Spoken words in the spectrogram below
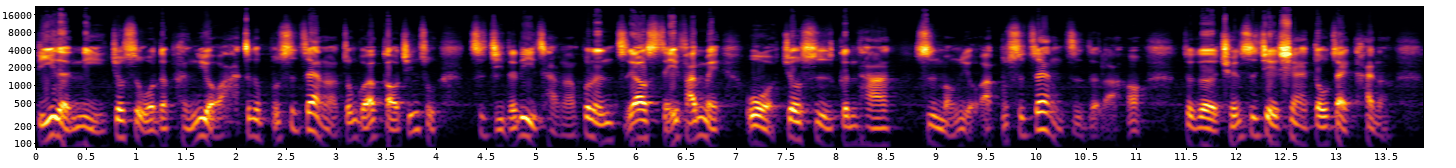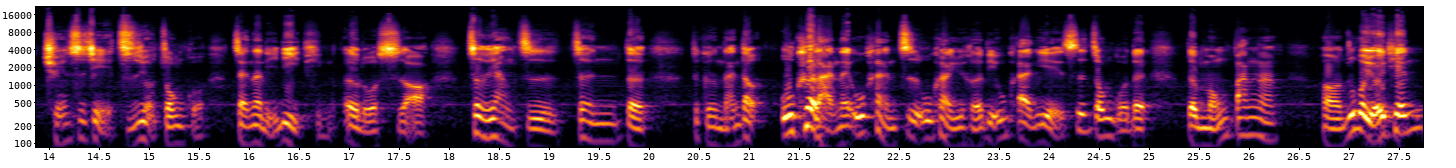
敌人，你就是我的朋友啊，这个不是这样啊。中国要搞清楚自己的立场啊，不能只要谁反美，我就是跟他。是盟友啊，不是这样子的啦！哦，这个全世界现在都在看啊，全世界也只有中国在那里力挺俄罗斯哦。这样子真的，这个难道乌克兰呢？乌克兰置乌克兰于何地？乌克兰也是中国的的盟邦啊！哦，如果有一天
